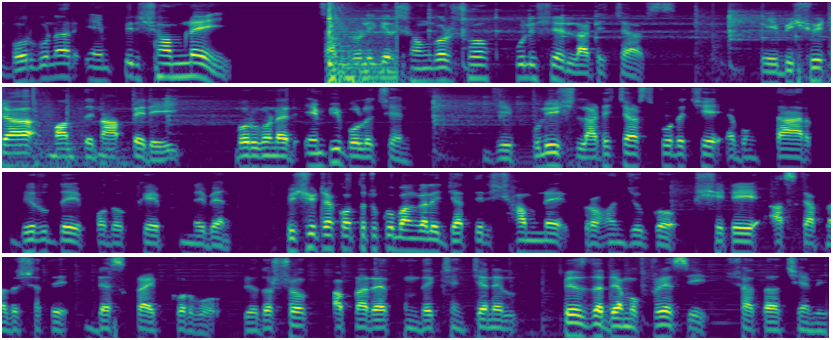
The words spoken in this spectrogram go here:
বরগুনার এমপির সামনেই ছাত্রলীগের সংঘর্ষ, পুলিশের লাঠিচার্জ। এই বিষয়টা মানতে না পেরেই বরগুনার এমপি বলেছেন যে, পুলিশ লাঠিচার্জ করেছে এবং তার বিরুদ্ধে পদক্ষেপ নেবেন। বিষয়টা কতটুকু বাঙালি জাতির সামনে গ্রহণযোগ্য সেটাই আজকে আপনাদের সাথে ডেসক্রাইব করব। প্রিয় দর্শক, আপনারা এখন দেখছেন চ্যানেল পেজ দ্য ডেমোক্রেসি সাথে আছে আমি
